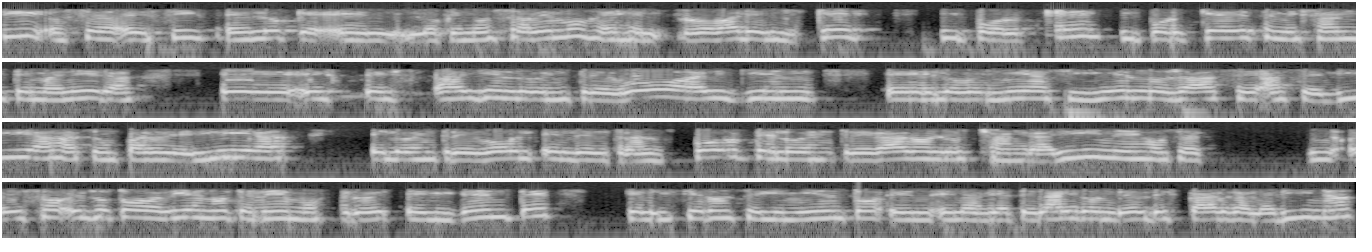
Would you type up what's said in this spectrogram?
sí, o sea, eh, sí, es lo que lo que no sabemos es el robar el qué y por qué y por qué de semejante manera. es, es, alguien lo entregó, alguien eh, lo venía siguiendo ya hace, hace días, hace un par de días, eh, lo entregó el, del transporte, lo entregaron los changarines, o sea, eso, eso todavía no tenemos, pero es evidente que le hicieron seguimiento en, en la y donde él descarga la harina,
